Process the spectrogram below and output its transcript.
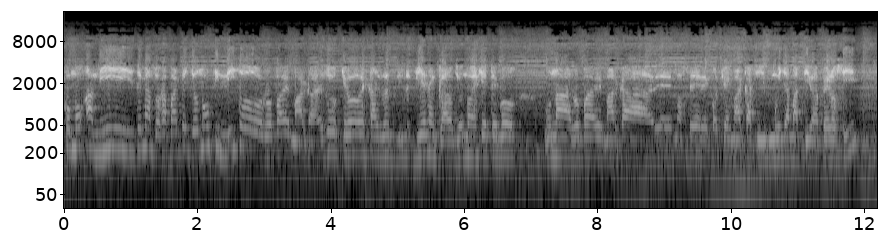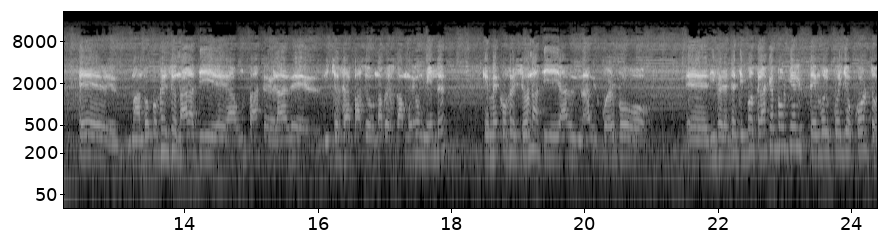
como a mí se me antoja. Aparte, yo no utilizo ropa de marca. Eso quiero dejar bien en claro. Yo no es que tengo una ropa de marca, de, no sé, de cualquier marca así muy llamativa, pero sí eh, mando confeccionar así eh, a un sastre, ¿verdad? De, dicho sea paso, una persona muy humilde que me confecciona así al, cuerpo eh, diferentes tipos de trajes porque tengo el cuello corto.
